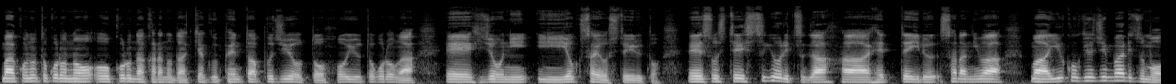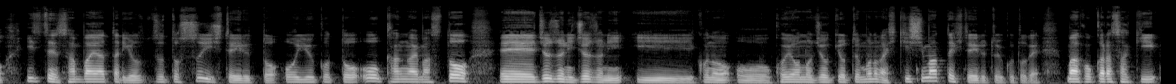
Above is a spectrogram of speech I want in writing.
まあ、このところのコロナからの脱却ペントアップ需要というところが、えー、非常によく作用していると、えー、そして失業率が減っている。さらには、まあ、有効求人倍率も1.3倍あたりをずっと推移しているということを考えますと、えー、徐々に徐々にこの雇用の状況というものが引き締まってきているということで、まあ、ここから先、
